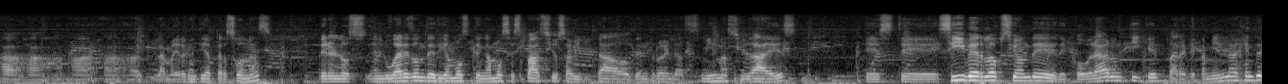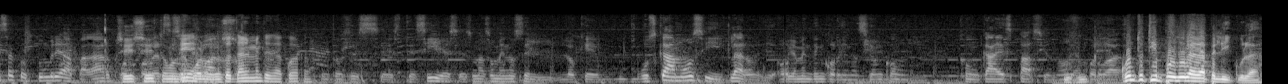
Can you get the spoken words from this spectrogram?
a, a- a- a- a la mayor cantidad de personas, pero en, los, en lugares donde digamos tengamos espacios habilitados dentro de las mismas ciudades, este, sí ver la opción de, de cobrar un ticket para que también la gente se acostumbre a pagar. por Sí, sí, estamos de acuerdo totalmente de acuerdo. entonces, este, sí, es, es más o menos el- lo que buscamos y claro, obviamente en coordinación con, con cada espacio, ¿no? De acuerdo a- ¿Cuánto tiempo dura la película?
